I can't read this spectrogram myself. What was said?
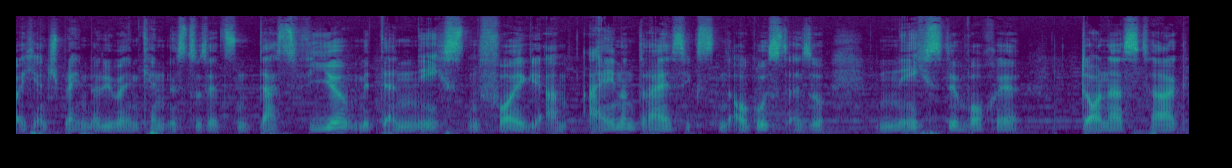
euch entsprechend darüber in Kenntnis zu setzen, dass wir mit der nächsten Folge am 31. August, also nächste Woche, Woche Donnerstag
